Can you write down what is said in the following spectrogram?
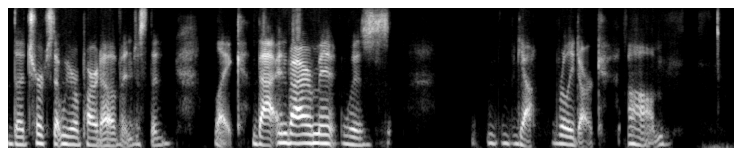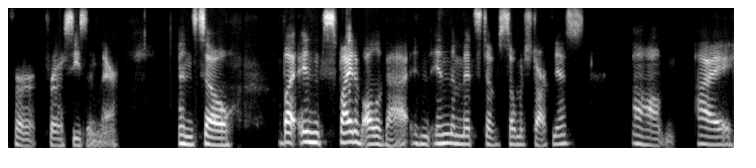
the church that we were part of and just the like that environment was yeah really dark um for for a season there and so but in spite of all of that in in the midst of so much darkness um i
